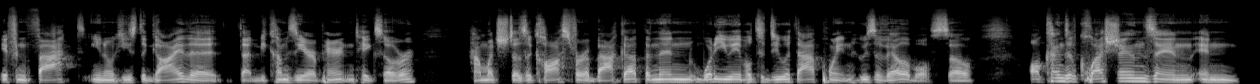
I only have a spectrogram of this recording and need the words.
if, in fact, you know he's the guy that that becomes the heir apparent and takes over? How much does it cost for a backup? And then what are you able to do at that point and who's available? So all kinds of questions and and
